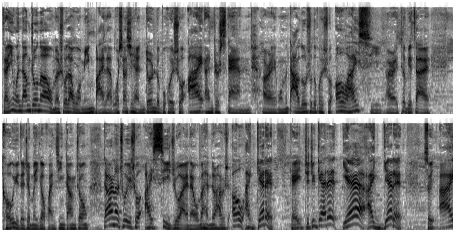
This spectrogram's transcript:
在英文当中呢，我们说到我明白了，我相信很多人都不会说 I understand。Alright，我们大多数都会说 Oh I see。Alright，特别在口语的这么一个环境当中，当然了，除了说 I see 之外呢，我们很多人还会说 Oh I get it。OK，Did you get it？Yeah，I get it。 所以 I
